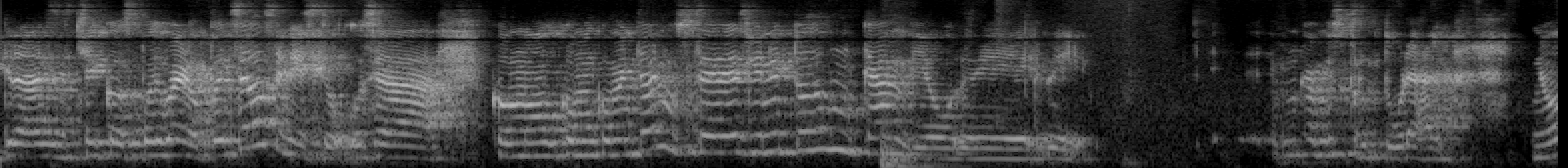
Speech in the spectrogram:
gracias chicos. Pues bueno, pensemos en esto. O sea, como, como comentaron ustedes, viene todo un cambio de, un cambio estructural. ¿no?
